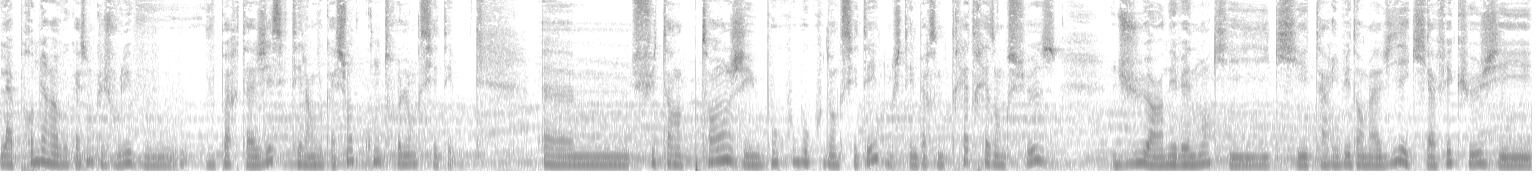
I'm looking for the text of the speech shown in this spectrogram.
la première invocation que je voulais vous, partager, c'était l'invocation contre l'anxiété. Euh, fut un temps, j'ai eu beaucoup beaucoup d'anxiété, donc j'étais une personne très très anxieuse dû à un événement qui, qui est arrivé dans ma vie et qui a fait que j'ai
